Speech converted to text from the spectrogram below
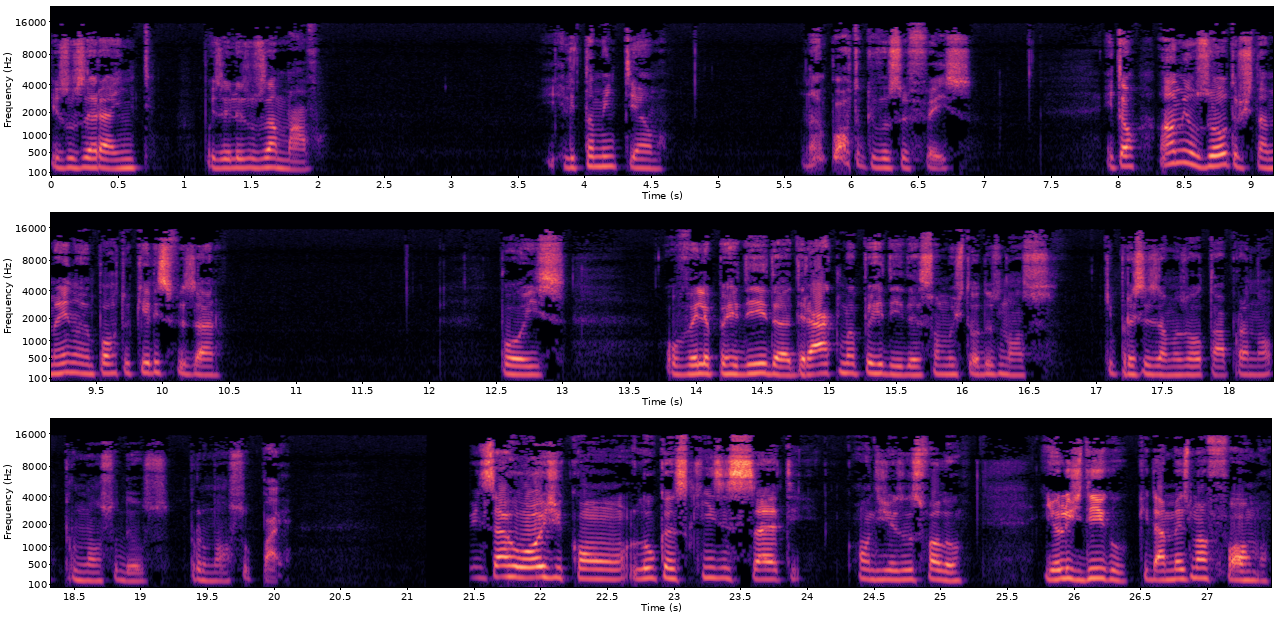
Jesus era íntimo, pois eles os amavam. Ele também te ama. Não importa o que você fez. Então, ame os outros também, não importa o que eles fizeram. Pois, ovelha perdida, dracma perdida, somos todos nós, que precisamos voltar para no, o nosso Deus, para o nosso Pai. Eu encerro hoje com Lucas 15, 7, onde Jesus falou: E eu lhes digo que, da mesma forma,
